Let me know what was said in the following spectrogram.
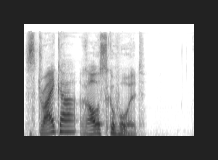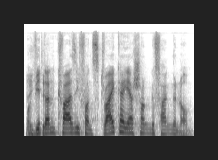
Striker rausgeholt. Und Richtig. wird dann quasi von Striker ja schon gefangen genommen.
